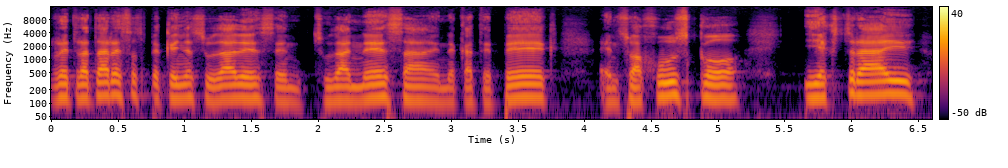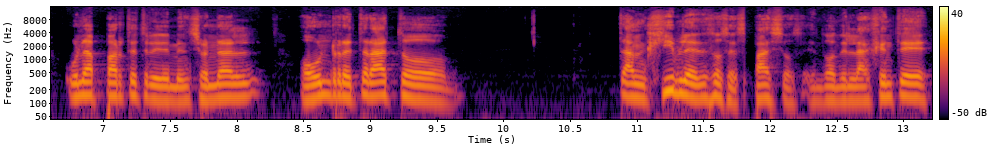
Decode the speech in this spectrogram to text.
retratar esas pequeñas ciudades en Ciudad Neza, en Ecatepec, en Suajusco, y extrae una parte tridimensional o un retrato tangible de esos espacios, en donde la gente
